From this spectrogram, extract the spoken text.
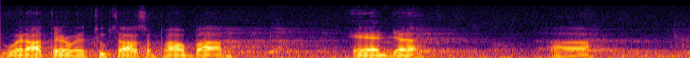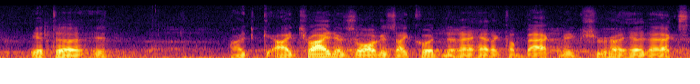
went out there with a 2,000 pound bomb, and uh, uh, it, uh, it, I, I tried as long as I could, and then I had to come back, make sure I had ox-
